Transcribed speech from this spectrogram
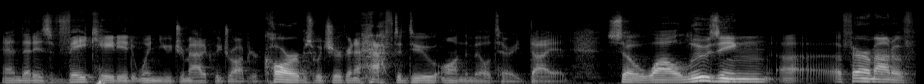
and that is vacated when you dramatically drop your carbs, which you're going to have to do on the military diet. So while losing uh, a fair amount of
